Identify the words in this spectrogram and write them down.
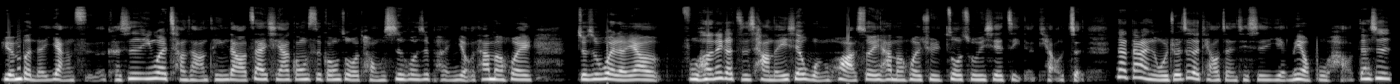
原本的样子了。可是因为常常听到在其他公司工作的同事或是朋友，他们会就是为了要符合那个职场的一些文化，所以他们会去做出一些自己的调整。那当然，我觉得这个调整其实也没有不好。但是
